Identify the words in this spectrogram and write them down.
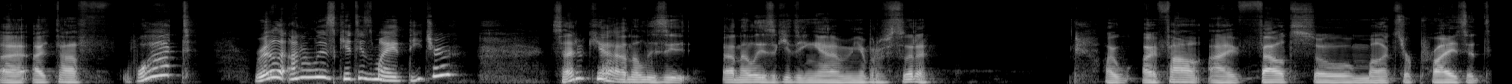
uh, I thought, what? Really? Annalise Kitty is my teacher? Sério que a Annalise, Annalise Kitty era minha professora? I, I found I felt so much surprised.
